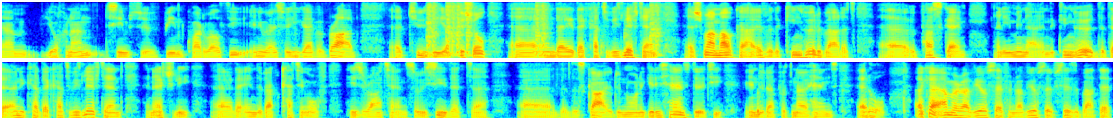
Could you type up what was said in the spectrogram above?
um, Yochanan, seems to have been quite wealthy anyway, so he gave a bribe uh, to the official uh, and they, they cut off his left hand. Uh, Shema Malka, however, the king heard about it, uh, Pasque Elimina, and the king heard that they only cut, they cut off his left hand and actually uh, they ended up cutting off his right hand. So we see that uh, this guy who didn't want to get his hands dirty ended up with no hands at all. Okay, Amar Rav Yosef, and Rav Yosef says about that,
